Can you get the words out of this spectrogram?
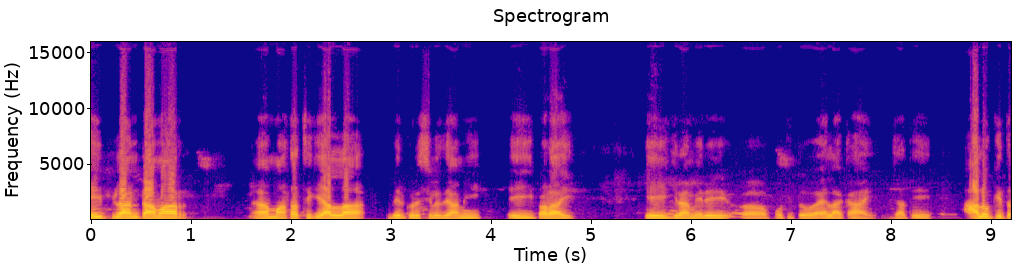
এই প্ল্যানটা আমার মাথা থেকে আল্লাহ বের করেছিল যে আমি এই পাড়ায়, এই গ্রামের এই পতিত এলাকায় যাতে আলোকিত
